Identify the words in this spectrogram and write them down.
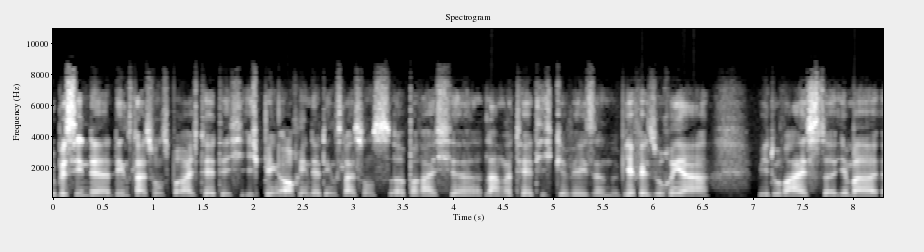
Du bist in der Dienstleistungsbereich tätig. Ich bin auch in der Dienstleistungsbereich äh, lange tätig gewesen. Wir versuchen ja, wie du weißt, äh, immer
